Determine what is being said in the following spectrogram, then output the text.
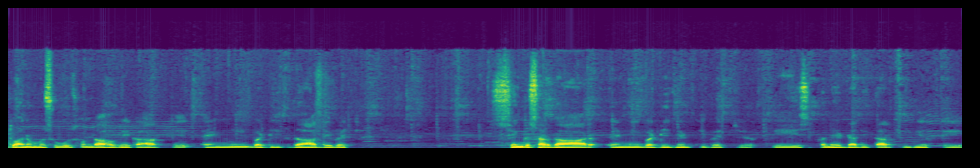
ਤੁਹਾਨੂੰ ਮਹਿਸੂਸ ਹੁੰਦਾ ਹੋਵੇਗਾ ਕਿ ਇੰਨੀ ਵੱਡੀ ਤਾਦਾਦ ਦੇ ਵਿੱਚ ਸਿੰਘ ਸਰਦਾਰ, ਇੰਨੀ ਵੱਡੀ ਗਿਣਤੀ ਵਿੱਚ ਇਸ ਕੈਨੇਡਾ ਦੀ ਧਰਤੀ ਦੇ ਉੱਤੇ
